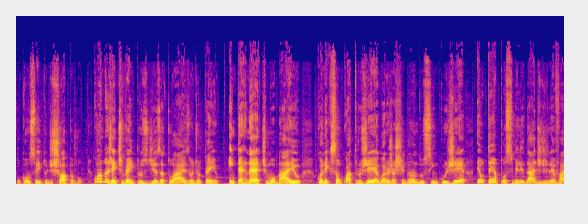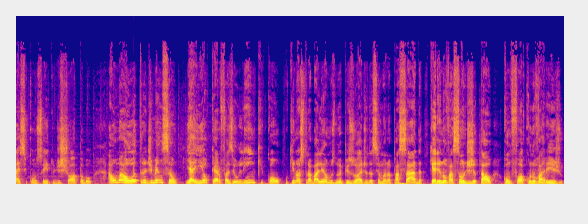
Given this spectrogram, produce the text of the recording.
o conceito de shoppable. Quando a gente vem para os dias atuais, onde eu tenho internet, mobile, conexão 4G, agora já chegando o 5G, eu tenho a possibilidade de levar esse conceito de shoppable a uma outra dimensão. E aí eu quero fazer o link com o que nós trabalhamos no episódio da semana passada, que era inovação digital com foco no varejo.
